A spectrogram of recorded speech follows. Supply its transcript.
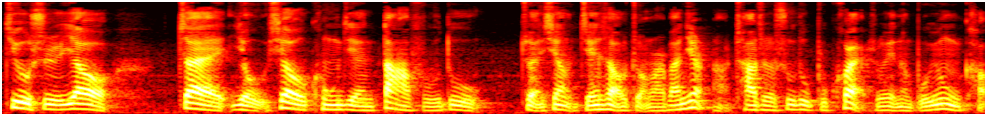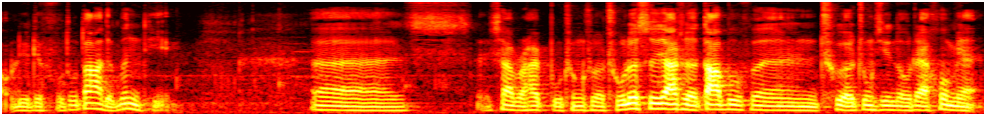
就是要在有效空间大幅度转向，减少转弯半径啊。叉车速度不快，所以呢不用考虑这幅度大的问题。呃，下边还补充说，除了私家车，大部分车重心都在后面，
